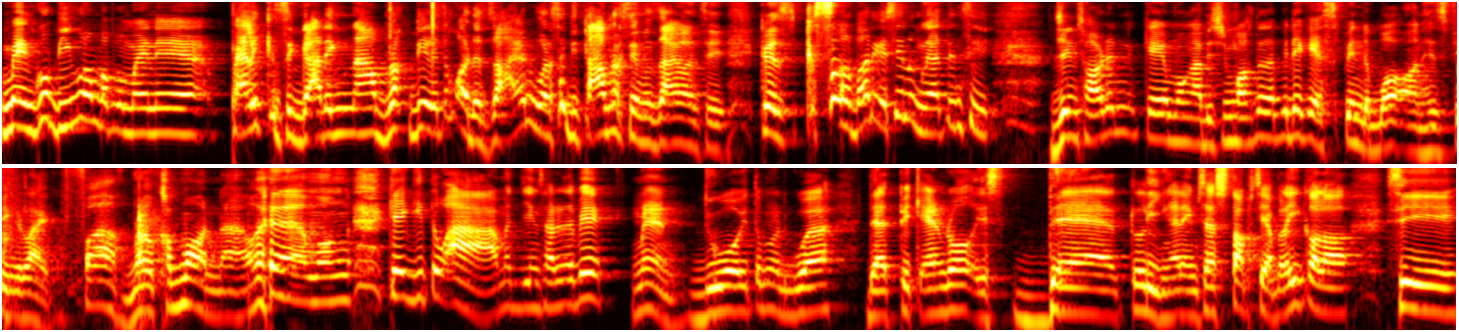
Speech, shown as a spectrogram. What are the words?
Men, gue bingung sama pemainnya Pelicans gak ada nabrak dia. Itu kok ada Zion, gue rasa ditabrak sih sama Zion sih. Kes kesel banget ya sih lu ngeliatin sih. James Harden kayak mau ngabisin waktu, tapi dia kayak spin the ball on his finger like, fuck bro, come on now. mau kayak gitu amat James Harden. Tapi, man, duo itu menurut gue, that pick and roll is deadly. Gak ada yang bisa stop sih. Apalagi kalau si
